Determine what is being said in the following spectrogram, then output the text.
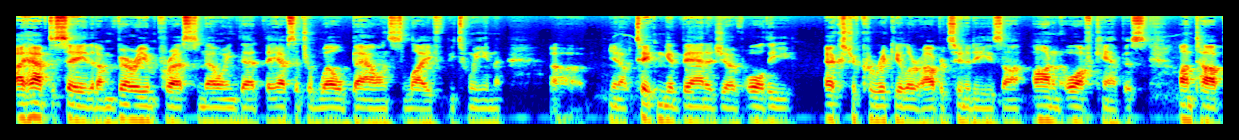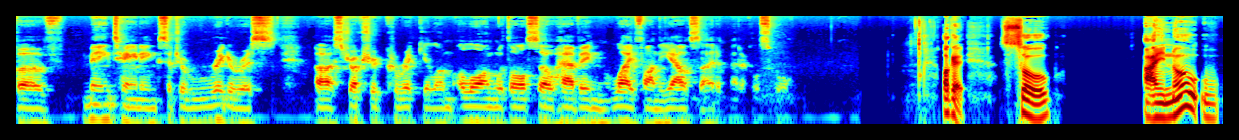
I have to say that I'm very impressed knowing that they have such a well balanced life between, uh, you know, taking advantage of all the extracurricular opportunities on, on and off campus, on top of maintaining such a rigorous uh, structured curriculum, along with also having life on the outside of medical school. Okay, so I know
